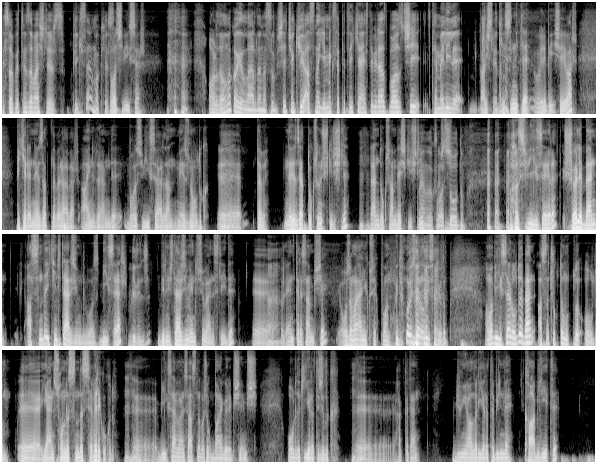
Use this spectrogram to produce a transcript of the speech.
E, sohbetimize başlıyoruz. Bilgisayar mı okuyorsun? Boğaziçi bilgisayar. Orada olmak o yıllarda nasıl bir şey? Çünkü aslında yemek sepeti hikayesi de biraz Boğaziçi temeliyle başlıyor değil Kesinlikle mi? Kesinlikle öyle bir şey var. Bir kere Nevzat'la beraber aynı dönemde Boğaziçi Bilgisayar'dan mezun olduk. Ee, tabii Nevzat 93 girişli. Hı hı. Ben 95 girişliyim. Ben 93 Boğaziçi, doğdum. Boğaziçi Bilgisayar'a. Şöyle ben aslında ikinci tercihimdi Boğaziçi Bilgisayar. Birinci? Birinci tercihim endüstri mühendisliğiydi. Ee, böyle enteresan bir şey. O zaman en yüksek puan oydu. O yüzden onu istiyordum. Ama bilgisayar oldu ve ben aslında çok da mutlu oldum. Ee, yani sonrasında severek okudum. Hı hı. Ee, bilgisayar mühendisi aslında çok bana göre bir şeymiş. Oradaki yaratıcılık, hı hı. E, hakikaten dünyaları yaratabilme kabiliyeti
